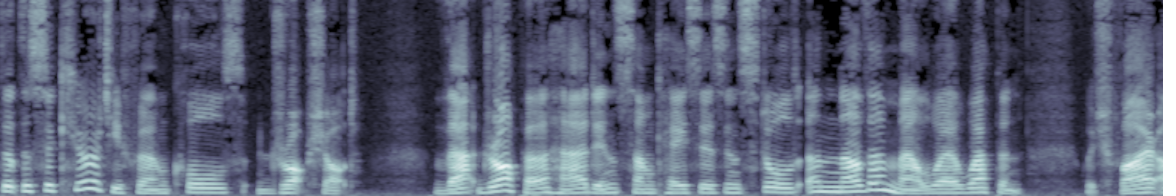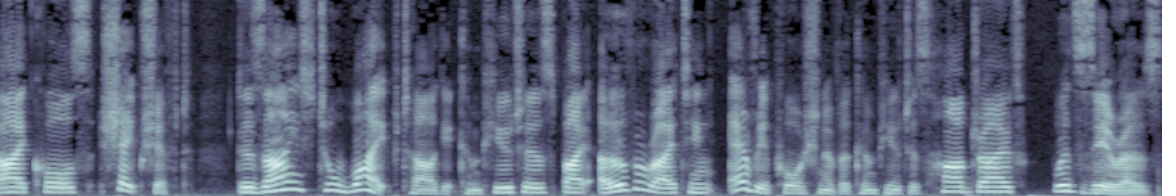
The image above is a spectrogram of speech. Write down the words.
that the security firm calls Dropshot. That dropper had, in some cases, installed another malware weapon, which FireEye calls Shapeshift, designed to wipe target computers by overwriting every portion of a computer's hard drive with zeros.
